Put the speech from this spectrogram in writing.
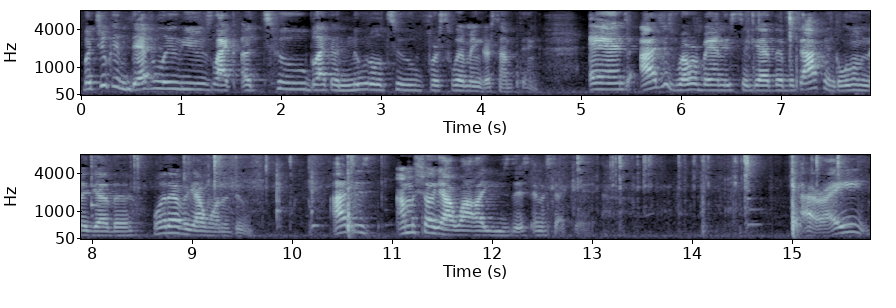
But you can definitely use like a tube, like a noodle tube for swimming or something. And I just rubber band these together, but y'all can glue them together, whatever y'all wanna do. I just, I'm gonna show y'all why I use this in a second. All right.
